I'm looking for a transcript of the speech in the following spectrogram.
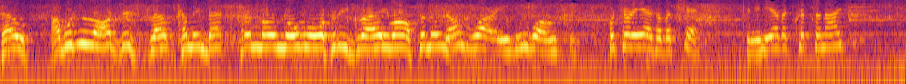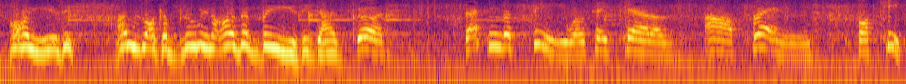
so. I wouldn't like this bloke coming back from uh, no watery grave after me. Don't worry, he won't. Put your ear to the chest. Can you hear the kryptonite? Oh, is it? Hums like a blooming hive of bees, it does. Good. That and the sea will take care of our friend for keeps.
